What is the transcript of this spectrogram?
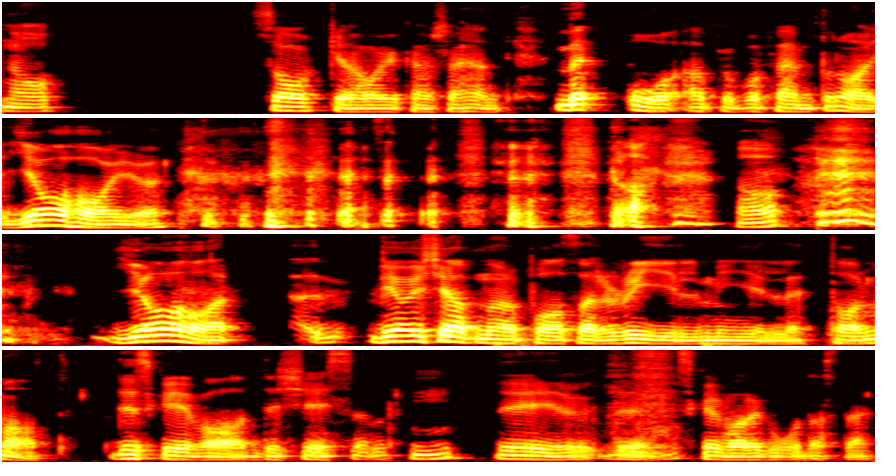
Ja. Saker har ju kanske hänt. Men åh, apropå 15 år. Jag har ju, ja. ja. jag har, vi har ju köpt några påsar real meal torrmat. Det ska ju vara the chisel. Mm. Det, är ju, det ska ju vara det godaste.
